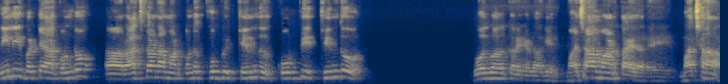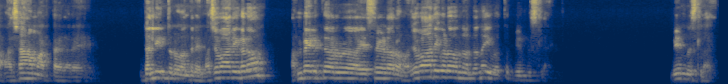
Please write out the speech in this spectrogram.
ನೀಲಿ ಬಟ್ಟೆ ಹಾಕೊಂಡು ರಾಜಕಾರಣ ಮಾಡ್ಕೊಂಡು ಕೊಬ್ಬಿ ತಿಂದು ಕೊಬ್ಬಿ ತಿಂದು ಗೋಲ್ವಾಲ್ಕರ್ ಹೇಳೋ ಹಾಗೆ ಮಜಾ ಮಾಡ್ತಾ ಇದ್ದಾರೆ, ಮಜಾ ಮಜಾ ಮಾಡ್ತಾ ಇದ್ದಾರೆ. ದಲಿತರು ಅಂದ್ರೆ ಮಜವಾದಿಗಳು, ಅಂಬೇಡ್ಕರ್ ಹೆಸರು ಹೇಳೋರು ಮಜವಾದಿಗಳು ಅನ್ನೋದನ್ನ ಇವತ್ತು ಬಿಂಬಿಸ್ಲಾಯ್ತು. ಬಿಂಬಿಸ್ಲಾಯ್ತು.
